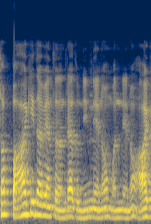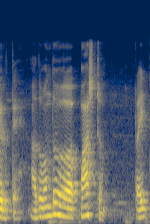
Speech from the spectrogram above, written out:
ತಪ್ಪು ಆಗಿದ್ದಾವೆ ಅಂತಂದರೆ ಅದು ನಿನ್ನೆನೋ ಮೊನ್ನೆನೋ ಆಗಿರುತ್ತೆ. ಅದು ಒಂದು ಪಾಸ್ಟ್ ರೈಟ್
